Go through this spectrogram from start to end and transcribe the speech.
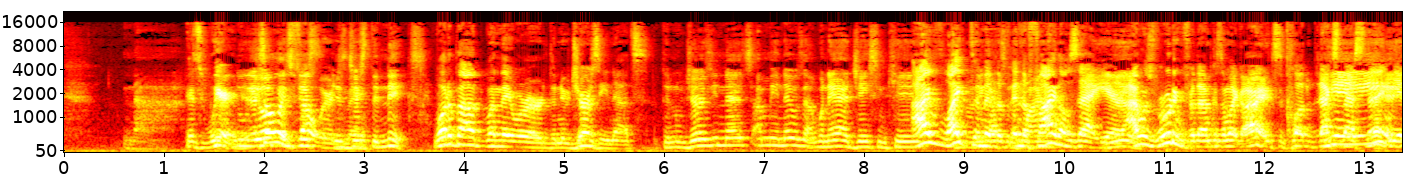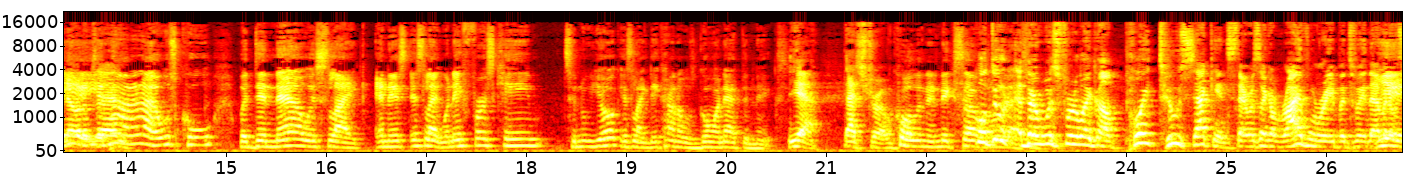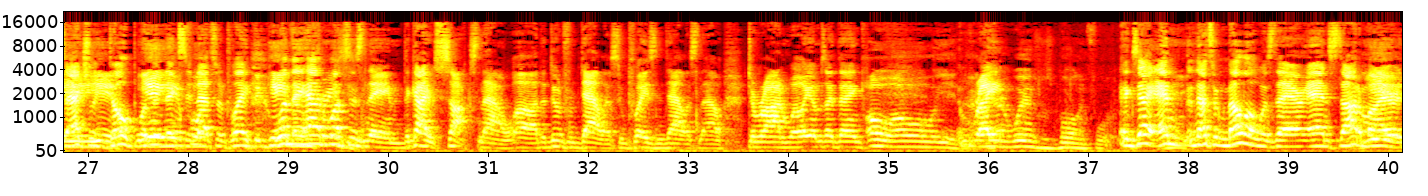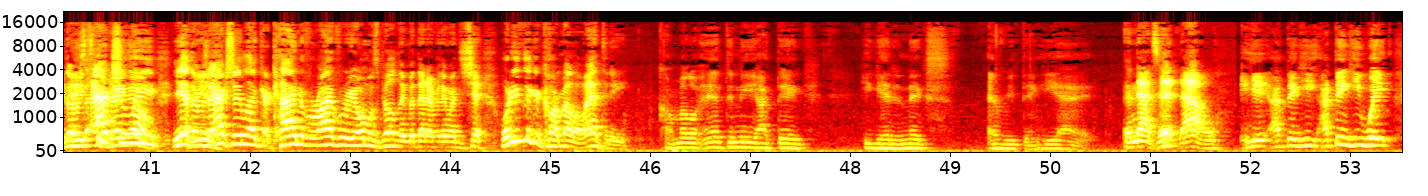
nah. It's weird. New it's York always felt just, weird. It's to me. just the Knicks. What about when they were the New Jersey Nets? The New Jersey Nets. I mean, there was when they had Jason Kidd. I liked them in the to in the finals that year. Yeah. I was rooting for them because I'm like, all right, it's the club next yeah, best yeah, thing. You know yeah, what I'm yeah. saying? No, no, no. It was cool, but then now it's like, and it's it's like when they first came to New York, it's like they kind of was going at the Knicks, Yeah, that's true. calling the Knicks out. Well, and all dude, there was for like a 0.2 seconds. There was like a rivalry between them. and it was yeah, actually yeah. dope when Yeah, the yeah, Knicks and for- Nets would play. the When they had crazy. what's his name, the guy who sucks now, uh, the dude from Dallas who plays in Dallas now, Deron Williams, I think. Oh, oh, oh, yeah. Right. Aaron Williams was balling for it. Exactly, and, and that's when Melo was there and Stoudemire. Yeah, there was used to bang actually, yeah, there was actually like a kind of a rivalry almost building, but then everything went to shit. What do you think of Carmelo Anthony? Carmelo Anthony, I think he gave the Knicks everything he had. And that's it now. He, I think he, I think he wait,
